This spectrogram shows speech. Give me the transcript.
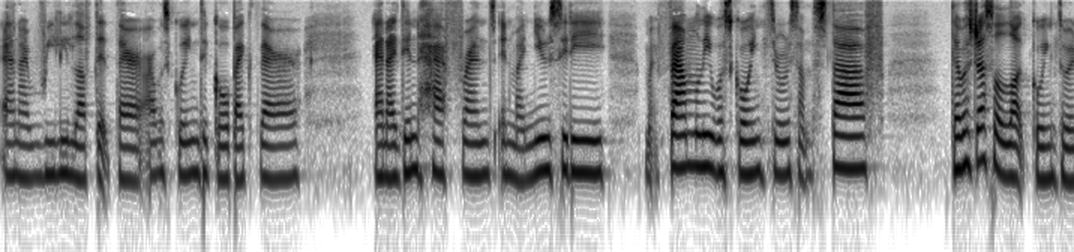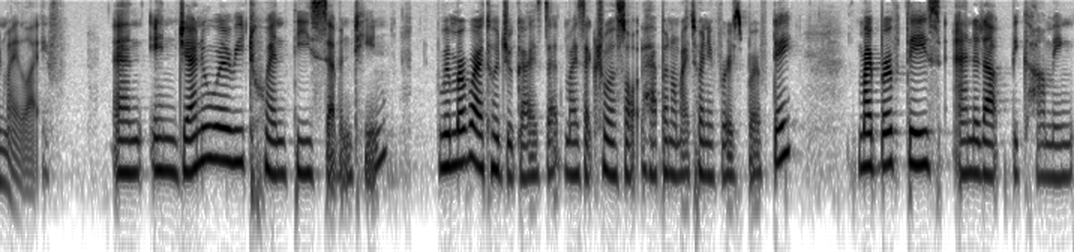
and I really loved it there. I was going to go back there and I didn't have friends in my new city. My family was going through some stuff. There was just a lot going through in my life. And in January 2017, remember I told you guys that my sexual assault happened on my 21st birthday? My birthdays ended up becoming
